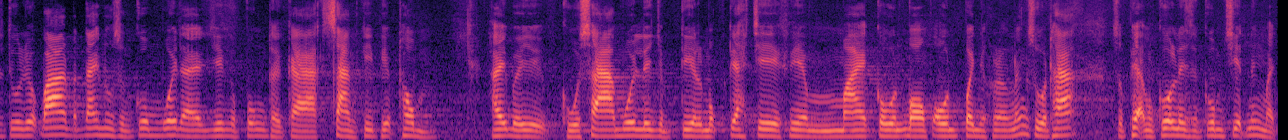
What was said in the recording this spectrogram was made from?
ទទួលយកបានប៉ុន្តែក្នុងសង្គមមួយដែលយើងកំពុងត្រូវការសាមគ្គីភាពធំ ហើយបើគ្រួសារមួយលេងជំទាលមុខផ្ទះជេរគ្នាម៉ែកូនបងប្អូនពេញក្នុងហ្នឹងសួរថាសុភមង្គលនៃសង្គមជាតិហ្នឹងមិន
